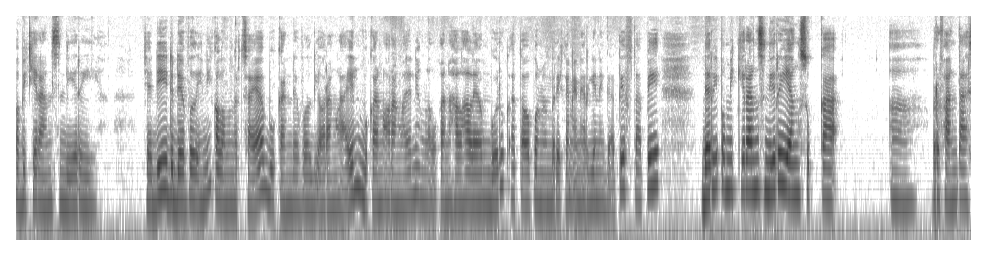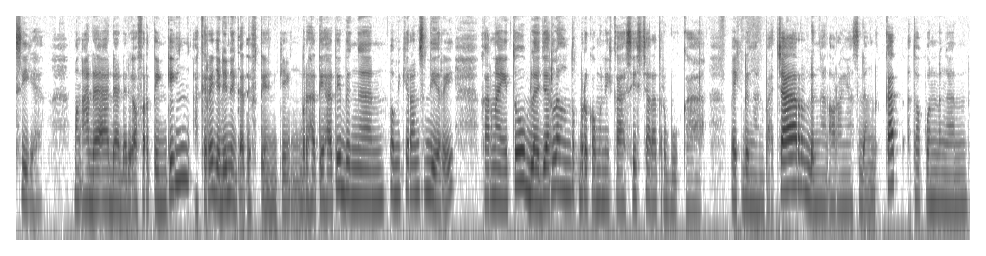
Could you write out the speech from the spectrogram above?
pemikiran sendiri. Jadi the devil ini kalau menurut saya bukan devil di orang lain, bukan orang lain yang melakukan hal-hal yang buruk ataupun memberikan energi negatif, tapi dari pemikiran sendiri yang suka uh, berfantasi ya mengada-ada dari overthinking akhirnya jadi negative thinking. Berhati-hati dengan pemikiran sendiri karena itu belajarlah untuk berkomunikasi secara terbuka baik dengan pacar, dengan orang yang sedang dekat ataupun dengan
